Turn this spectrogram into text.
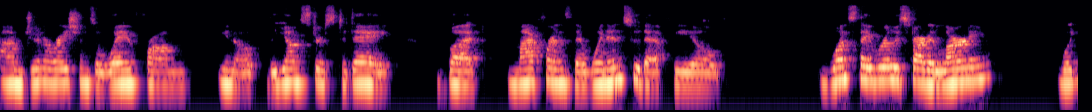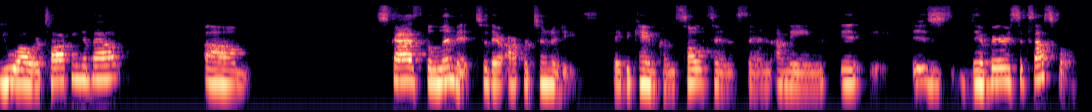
I'm generations away from, you know, the youngsters today, but my friends that went into that field, once they really started learning what you all are talking about, um, sky's the limit to their opportunities. They became consultants, and I mean, it is they're very successful.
